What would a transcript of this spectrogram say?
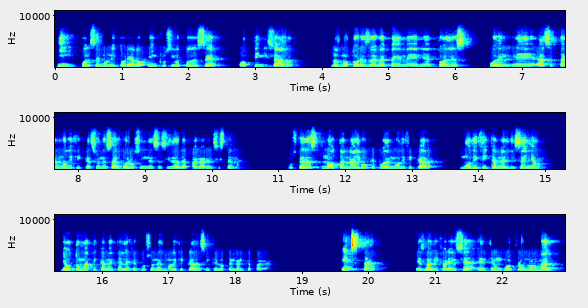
y puede ser monitoreado e inclusive puede ser optimizado. Los motores de BPMN actuales pueden eh, aceptar modificaciones al vuelo sin necesidad de apagar el sistema. Ustedes notan algo que pueden modificar, modifican el diseño y automáticamente la ejecución es modificada sin que lo tengan que pagar. Esta es la diferencia entre un workflow normal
